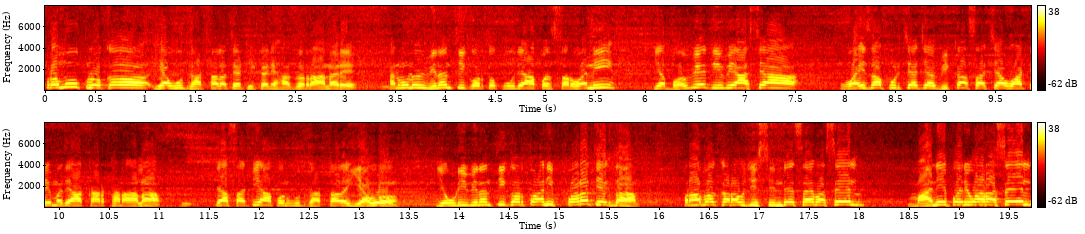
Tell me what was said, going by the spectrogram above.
प्रमुख लोक या उद्घाटनाला त्या ठिकाणी हजर राहणार आहे. आणि म्हणून विनंती करतो की उद्या आपण सर्वांनी या भव्य दिव्य अशा वैजापूरच्या ज्या विकासाच्या वाटेमध्ये हा कारखाना आला त्यासाठी आपण उद्घाटनाला यावं एवढी विनंती करतो. आणि परत एकदा प्राभाकररावजी शिंदे साहेब असेल माने परिवार असेल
